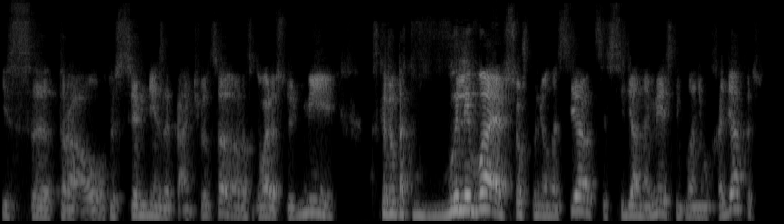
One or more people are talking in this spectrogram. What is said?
из э, траура, то есть 7 дней заканчивается, разговаривая с людьми, скажем так, выливая все, что у него на сердце, сидя на месте, никуда не уходя, то есть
